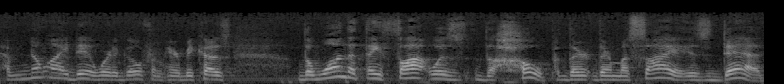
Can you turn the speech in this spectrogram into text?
have no idea where to go from here because the one that they thought was the hope, their, their Messiah, is dead.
